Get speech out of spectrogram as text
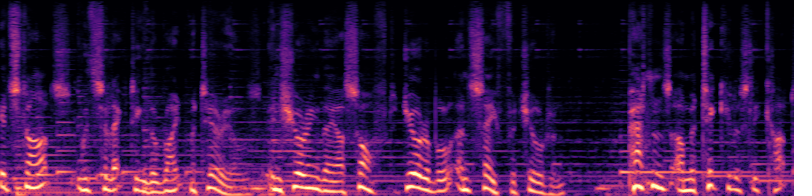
It starts with selecting the right materials, ensuring they are soft, durable and safe for children. Patterns are meticulously cut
